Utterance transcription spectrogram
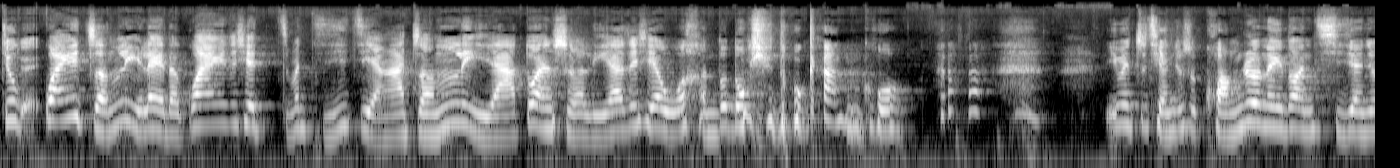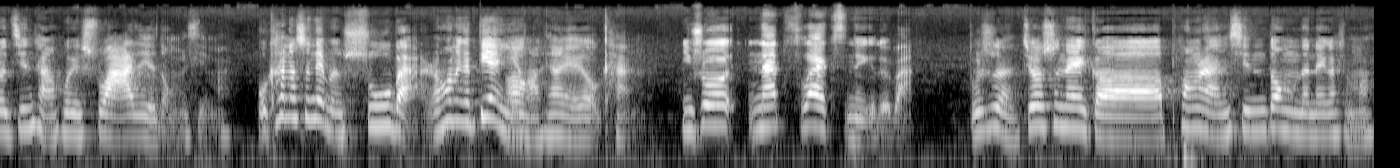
就关于整理类的，关于这些什么极简啊、整理呀、断舍离啊这些，我很多东西都看过。因为之前就是狂热那段期间，就经常会刷这些东西嘛。我看的是那本书吧，然后那个电影好像也有看。你说 Netflix 那个对吧？不是，就是那个怦然心动的那个什么？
